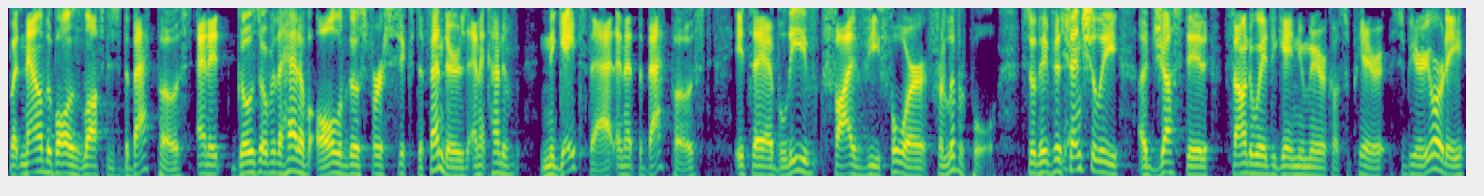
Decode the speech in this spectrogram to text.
But now the ball is lofted to the back post, and it goes over the head of all of those first six defenders, and it kind of negates that. And at the back post, it's a, I believe, five v four for Liverpool. So they've essentially adjusted, found a way to gain numerical superior, superiority,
